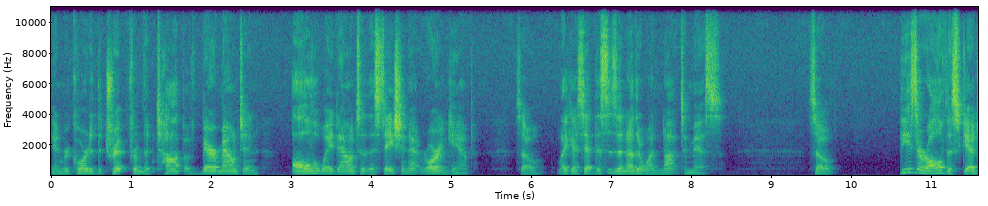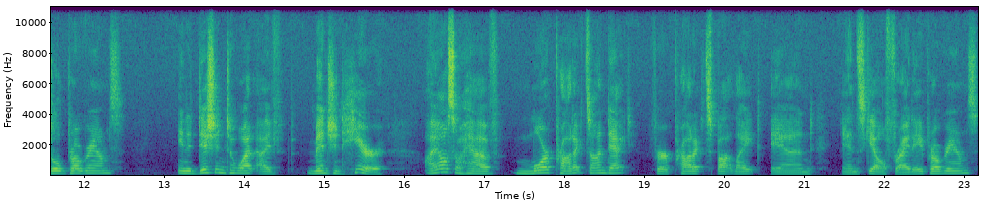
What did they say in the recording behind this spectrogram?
and recorded the trip from the top of Bear Mountain all the way down to the station at Roaring Camp. So, like I said, this is another one not to miss. So, these are all the scheduled programs. In addition to what I've mentioned here, I also have more products on deck for Product Spotlight and N Scale Friday programs.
